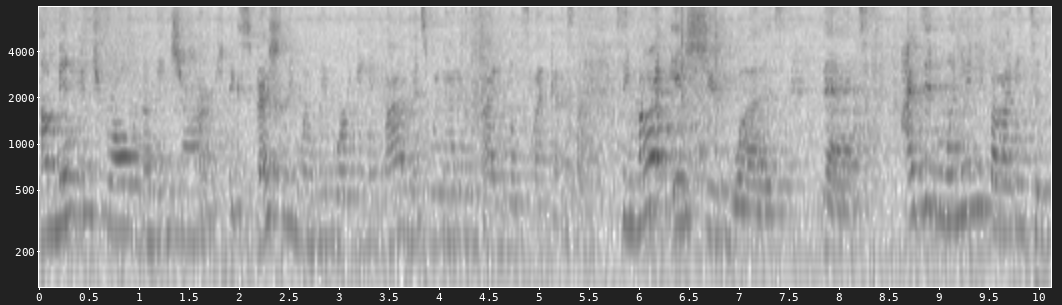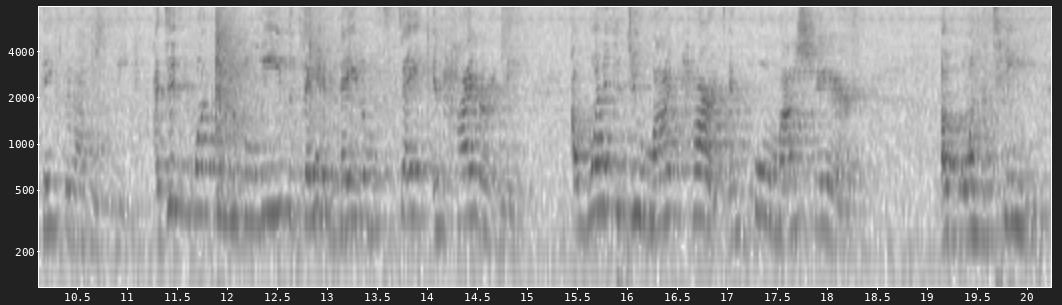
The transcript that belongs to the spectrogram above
I'm in control and I'm in charge, especially when we work in environments where not everybody looks like us. See, my issue was that I didn't want anybody to think that I was weak. I didn't want them to believe that they had made a mistake in hiring me. I wanted to do my part and pull my share of on the team.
